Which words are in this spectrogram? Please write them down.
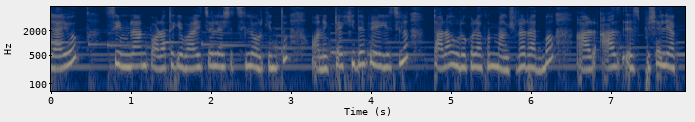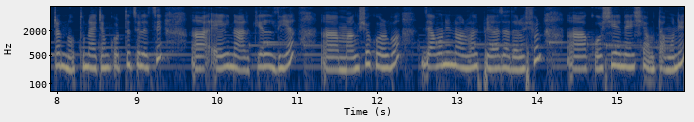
যাই হোক, সিমরান পড়া থেকে বাড়ি চলে এসেছিল, ওর কিন্তু অনেকটাই খিদে পেয়ে গেছিল। তারা তাড়াহুড়ো করে এখন মাংসটা রাঁধবো। আর আজ স্পেশালি একটা নতুন আইটেম করতে চলেছি এই নারকেল দিয়ে মাংস করব। যেমনই নর্মাল পেঁয়াজ, আদা, রসুন কষিয়ে নেই তেমনই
